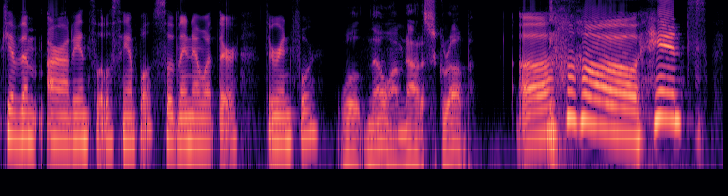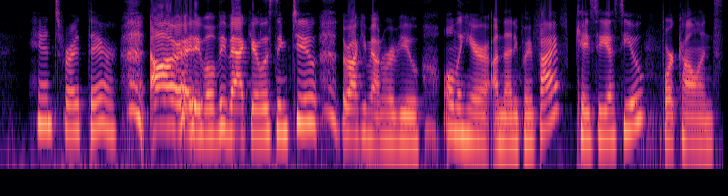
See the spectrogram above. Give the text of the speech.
give them our audience a little sample so they know what they're they're in for? Well, no, I'm not a scrub. Oh, hint. Hint right there. Alrighty, we'll be back. You're listening to the Rocky Mountain Review, only here on 90.5 KCSU, Fort Collins.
